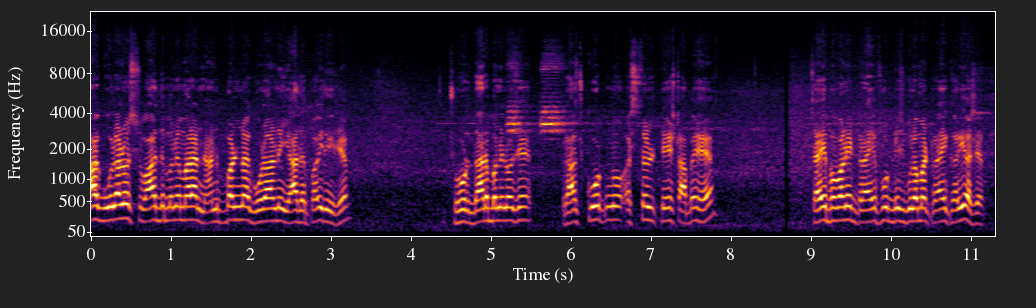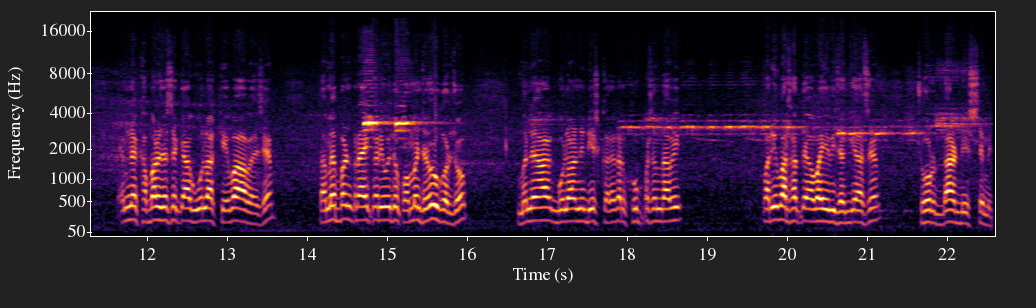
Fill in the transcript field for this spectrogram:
આ ગોળાનો સ્વાદ મને મારા નાનપણના ગોળાની યાદ અપાવી દે છે. જોરદાર બનેલો છે. રાજકોટનો અસલ ટેસ્ટ આપે છે. Sai Bhavani dry fruit dish ગોલામાં ટ્રાય કરી હશે. એમને ખબર જ હશે કે આ ગોલા કેવા આવે છે. તમે પણ ટ્રાય કરી હોય તો કોમેન્ટ જરૂર કરજો. મને આ ગોલાની ડીશ ખરેખર ખૂબ પસંદ આવી. પરિવાર સાથે અવાય એવી જગ્યા છે જોરદાર ડીશ છે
